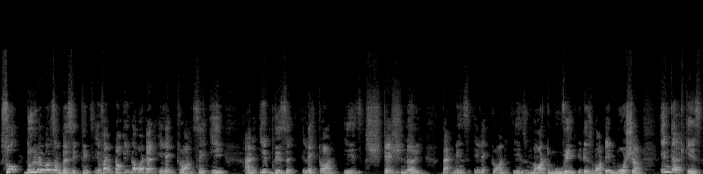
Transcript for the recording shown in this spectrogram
So do remember some basic things. If I am talking about an electron, say E, and if this electron is stationary, that means electron is not moving, it is not in motion in that case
